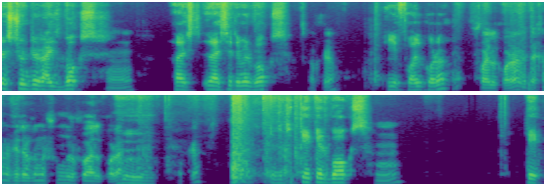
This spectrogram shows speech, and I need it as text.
রেস্টুরেন্টের রাইস বক্স রাইস রাইস আইটেমের বক্স ওকে এই ফয়েল করা। ফয়েল করা। দেখেন ভেতর কোনো সুন্দর ফয়েল করা। ওকে এটা হচ্ছে কেকের বক্স হুম। কেক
